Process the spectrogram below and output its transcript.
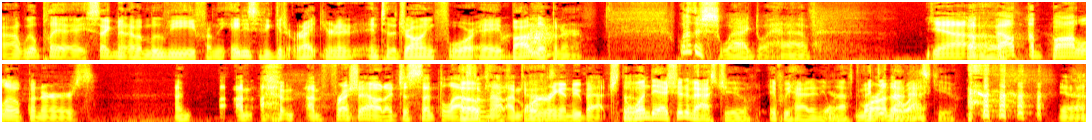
Uh, we'll play a segment of a movie from the 80s. If you get it right, you're in- into the drawing for a bottle opener. What other swag do I have? Yeah, Uh-oh. about the bottle openers. I'm I'm I'm I'm fresh out. I just sent the last of them out. I'm gosh. ordering a new batch. The one day I should have asked you if we had any left. more I did on their not way. ask you. Yeah.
